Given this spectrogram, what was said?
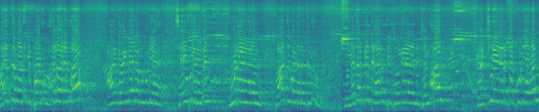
மருத்துவமனைக்கு போன வரலாறு எல்லாம் ஆங்காங்கே நம்மளுடைய செய்திகளில் ஊடகங்களில் பார்த்து கொண்டிருக்கிறோம். எதற்கு இந்த நேரத்தில் சொல்கிறேன் என்று சொன்னால் கட்சியை நடத்தக்கூடியவன்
